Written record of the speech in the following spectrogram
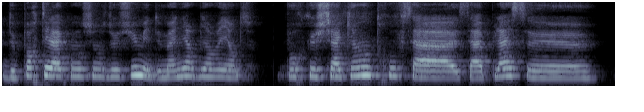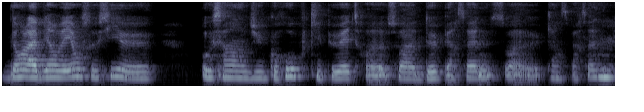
de porter la conscience dessus, mais de manière bienveillante, pour que chacun trouve sa, sa place euh, dans la bienveillance aussi au sein du groupe qui peut être soit deux personnes, soit quinze personnes, mmh.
